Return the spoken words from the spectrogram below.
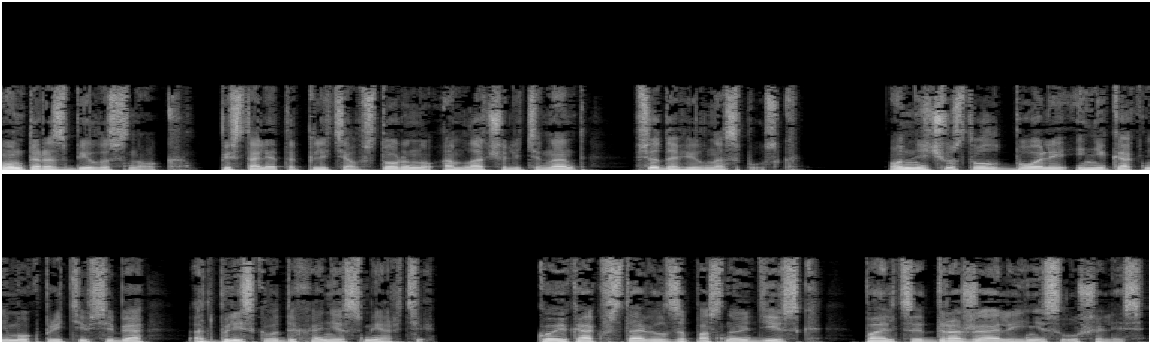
Унта разбила с ног. Пистолет отлетел в сторону, а младший лейтенант все давил на спуск. Он не чувствовал боли и никак не мог прийти в себя от близкого дыхания смерти. Кое-как вставил запасной диск, пальцы дрожали и не слушались.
